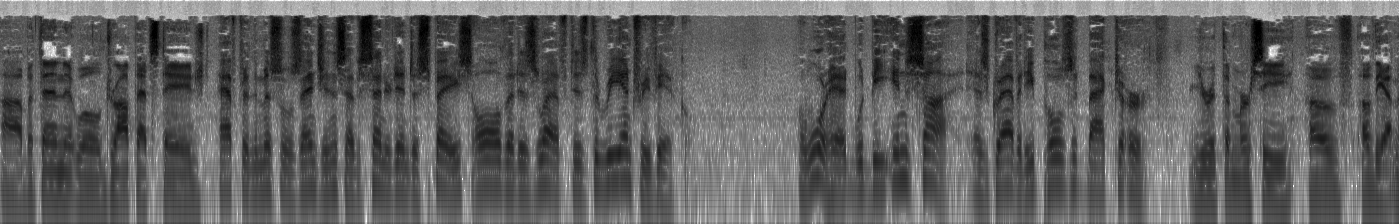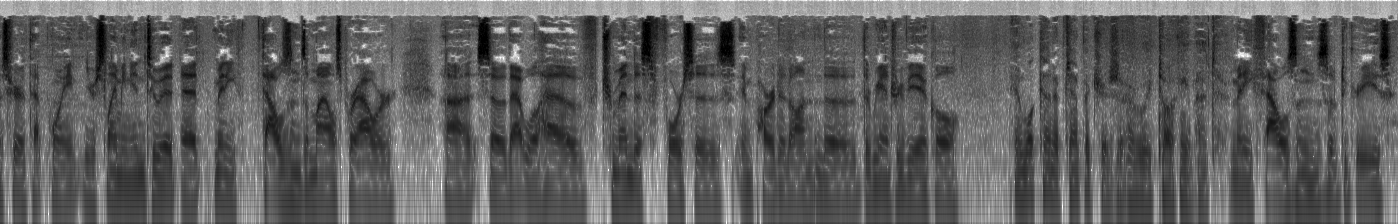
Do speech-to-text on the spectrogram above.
uh, but then it will drop that stage. After the missile's engines have it into space, all that is left is the reentry vehicle. A warhead would be inside as gravity pulls it back to Earth. You're at the mercy of, of the atmosphere at that point. You're slamming into it at many thousands of miles per hour. Uh, so that will have tremendous forces imparted on the, the reentry vehicle and what kind of temperatures are we talking about there? Many thousands of degrees.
